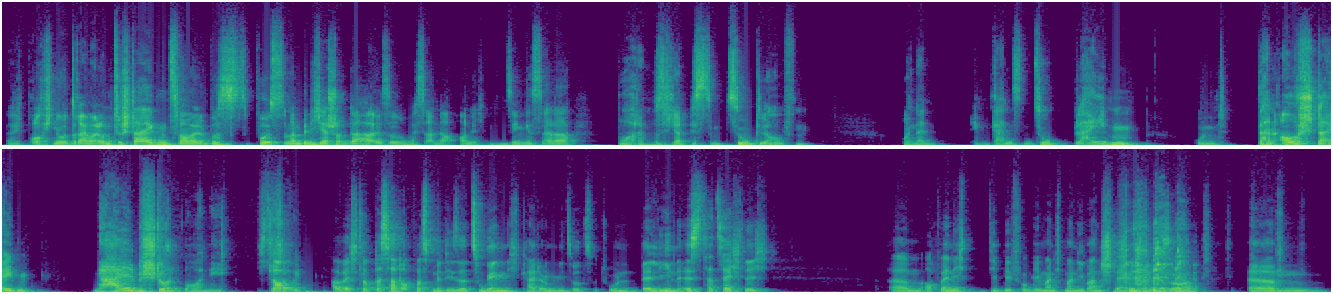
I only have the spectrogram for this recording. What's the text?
Ich brauche ich nur dreimal umzusteigen, zweimal den Bus, Bus und dann bin ich ja schon da. Also, weißt du, auch nicht. Und Singen ist, Alter, boah, da muss ich ja bis zum Zug laufen. Und dann im ganzen Zug bleiben und dann aussteigen. Eine halbe Stunde? Oh nee. Ich glaube, aber ich glaube, das hat auch was mit dieser Zugänglichkeit irgendwie so zu tun. Berlin ist tatsächlich, ähm, auch wenn ich die BVG manchmal an die Wand stellen könnte, so, ähm,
